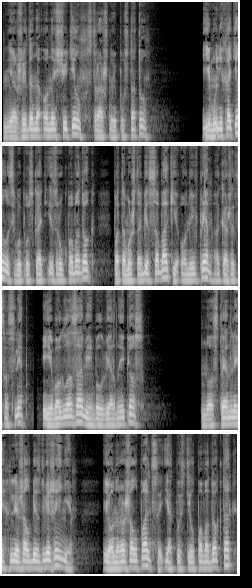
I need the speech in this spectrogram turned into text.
Неожиданно он ощутил страшную пустоту. Ему не хотелось выпускать из рук поводок, потому что без собаки он и впрямь окажется слеп. Его глазами был верный пес. Но Стэнли лежал без движения, и он рожал пальцы и отпустил поводок так,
